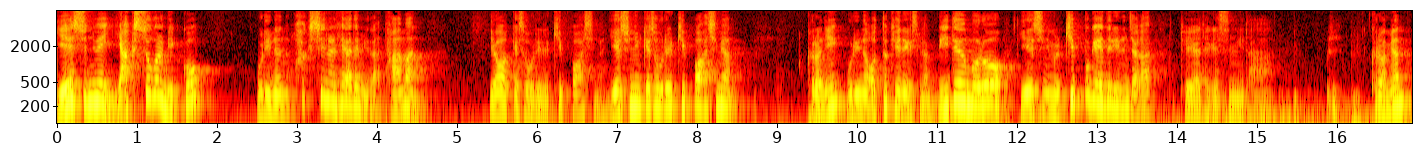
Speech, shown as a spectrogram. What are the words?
예수님의 약속을 믿고 우리는 확신을 해야 됩니다. 다만 여호와께서 우리를 기뻐하시면 예수님께서 우리를 기뻐하시면 그러니 우리는 어떻게 해야 되겠습니까? 믿음으로 예수님을 기쁘게 해드리는 자가 되어야 되겠습니다. 그러면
